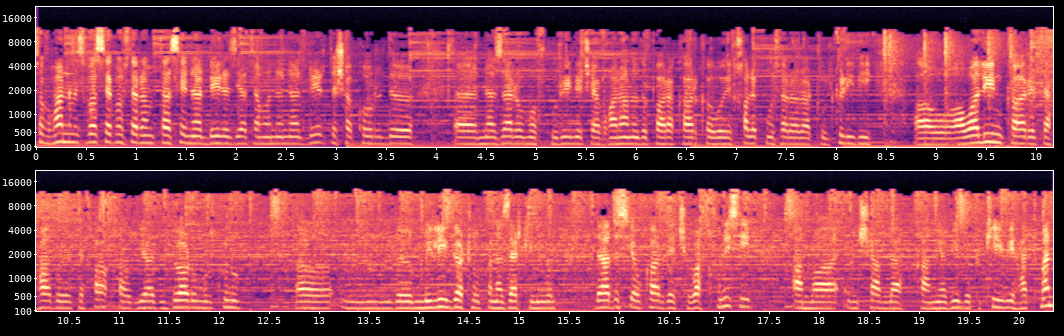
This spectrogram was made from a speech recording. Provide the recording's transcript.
سبحان مصباح صاحب محترم تاسو نه ډیر زیاته مننه ډیر تشکر د نظر او مفکورې نه چې افغانانو د پاره کار کوي خلک مو سره راټول کړي دي او اولین کار اتحاد او اتفاق او بیا د دوه ملکونو د ملي ګټو په نظر کې نیول دا د یو کار دی چې وخت ونیسي اما ان شاء الله کامیابی به پکې وي حتمان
